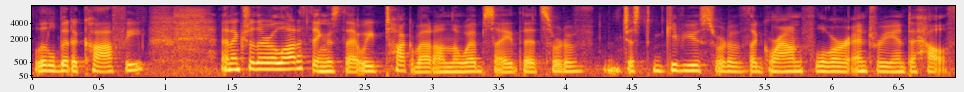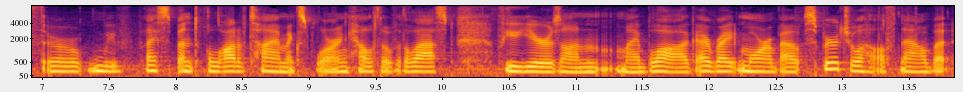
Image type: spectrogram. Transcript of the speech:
a little bit of coffee, and actually there are a lot of things that we talk about on the website that sort of just give you sort of the ground floor entry into health. There, we've I spent a lot of time exploring health over the last few years on my blog. I write more about spiritual health now, but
